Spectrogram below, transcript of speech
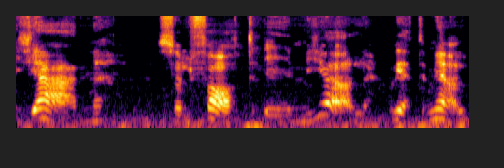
järnsulfat i mjöl, vetemjöl.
